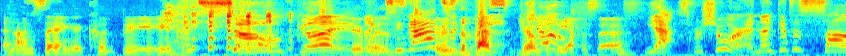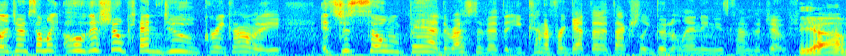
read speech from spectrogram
"And I'm saying it could be." it's so good. It Like, was see, that's it was the best great joke, of the episode. Yes, for sure. And like that's a solid joke. So I'm like, oh, this show can do great comedy. It's just so bad the rest of it that you kind of forget that it's actually good at landing these kinds of jokes. Yeah.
